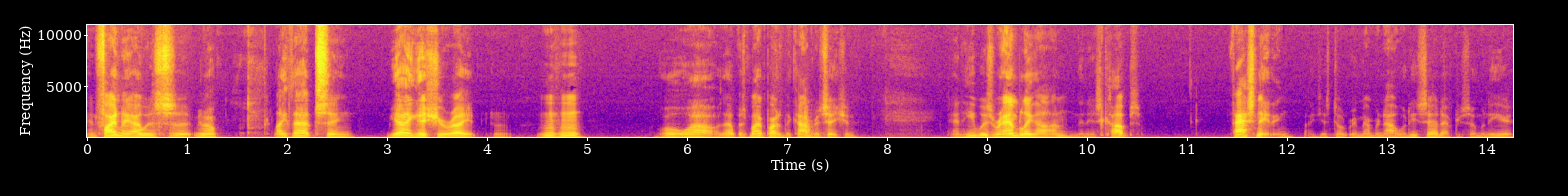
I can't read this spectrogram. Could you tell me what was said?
And finally, I was, uh, you know, like that, saying, "Yeah, I guess you're right." Mm-hmm. Oh wow, that was my part of the conversation. And he was rambling on in his cups. Fascinating. I just don't remember now what he said after so many years.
